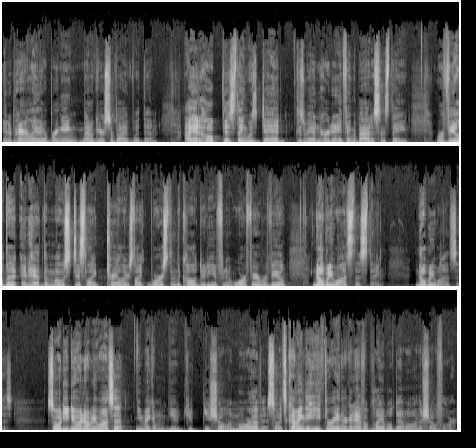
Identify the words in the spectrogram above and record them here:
and apparently they're bringing Metal Gear Survive with them. I had hoped this thing was dead because we hadn't heard anything about it since they revealed it and had the most disliked trailers, like worse than the Call of Duty Infinite Warfare reveal. Nobody wants this thing. Nobody wants this. So what do you do when nobody wants it? You make them. You you you show them more of it. So it's coming to E3, and they're going to have a playable demo on the show floor.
